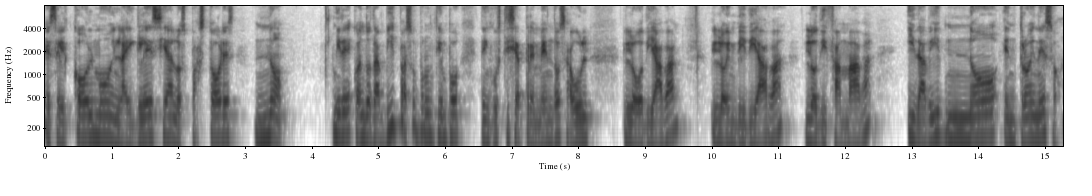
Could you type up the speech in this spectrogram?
es el colmo en la iglesia, los pastores. No. Mire, cuando David pasó por un tiempo de injusticia tremendo, Saúl lo odiaba, lo envidiaba, lo difamaba y David no entró en eso.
